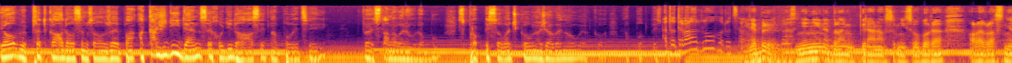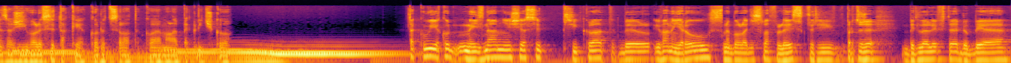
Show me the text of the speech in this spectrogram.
jo, předkládal jsem samozřejmě plán. A každý den se chodit hlásit na policii ve stanovenou dobu s propisovačkou nažavenou. Jako na podpis. A to trvalo dlouho docela. Nebyli vězněni, nebyla jim upírána osobní svoboda, ale vlastně zažívali si taky jako docela takové malé peklíčko. Takový jako nejznámější asi příklad byl Ivan Jerous nebo Ladislav Lis, kteří, protože bydleli v té době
